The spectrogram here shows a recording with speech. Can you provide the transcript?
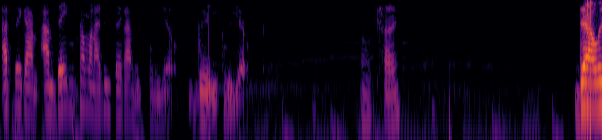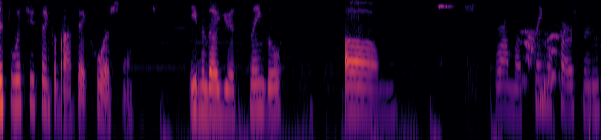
I think I'm I'm dating someone. I do think I'm equally yoked. We're equally yoked. Okay. Dallas, what you think about that question? Even though you're single, um, from a single person's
